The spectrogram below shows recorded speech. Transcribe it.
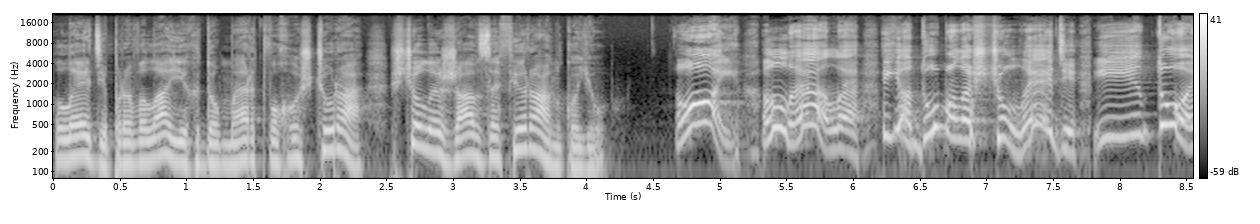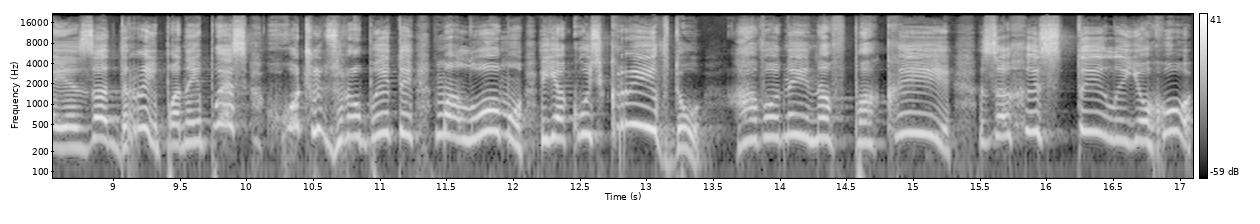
Леді привела їх до мертвого щура, що лежав за фіранкою. Ой, Леле, я думала, що леді і той задрипаний пес хочуть зробити малому якусь кривду, а вони навпаки захистили його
